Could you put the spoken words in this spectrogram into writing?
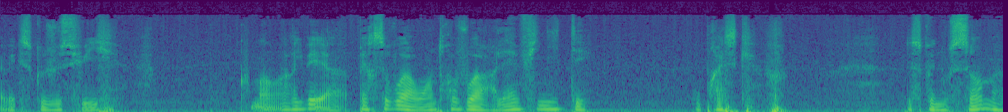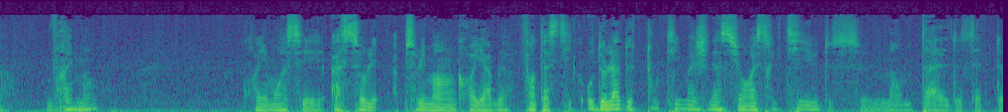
avec ce que je suis. Comment arriver à percevoir ou entrevoir l'infinité, ou presque, de ce que nous sommes vraiment? Croyez-moi, c'est absolument incroyable, fantastique, au-delà de toute imagination restrictive de ce mental, de cette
